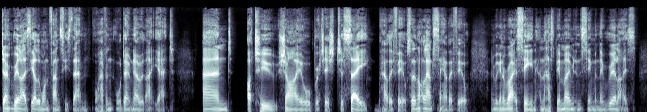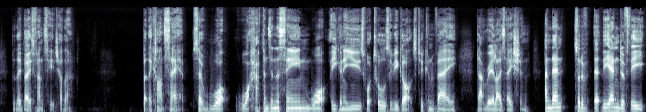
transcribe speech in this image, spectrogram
don't realize the other one fancies them or haven't or don't know that yet and are too shy or British to say how they feel. So they're not allowed to say how they feel. And we're going to write a scene, and there has to be a moment in the scene when they realize that they both fancy each other, but they can't say it. So what what happens in the scene? What are you going to use? What tools have you got to convey that realization? And then, sort of at the end of the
